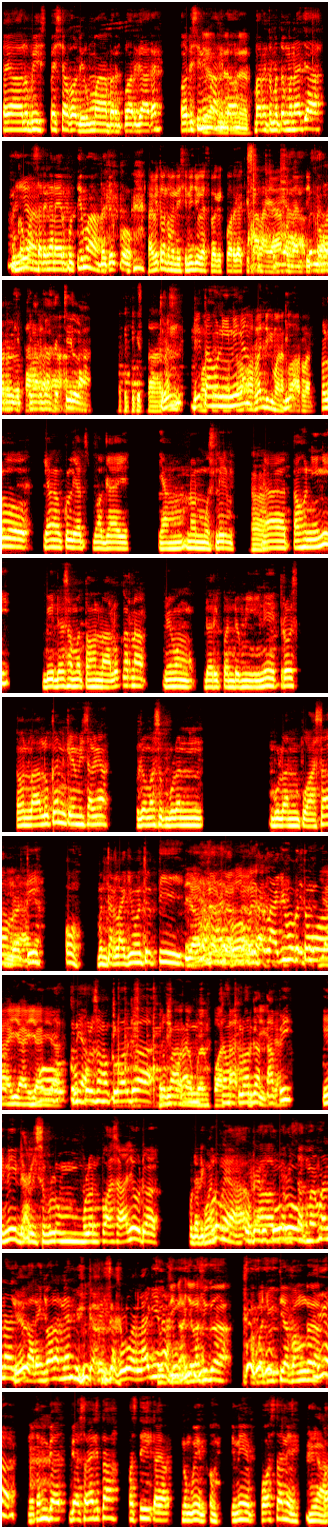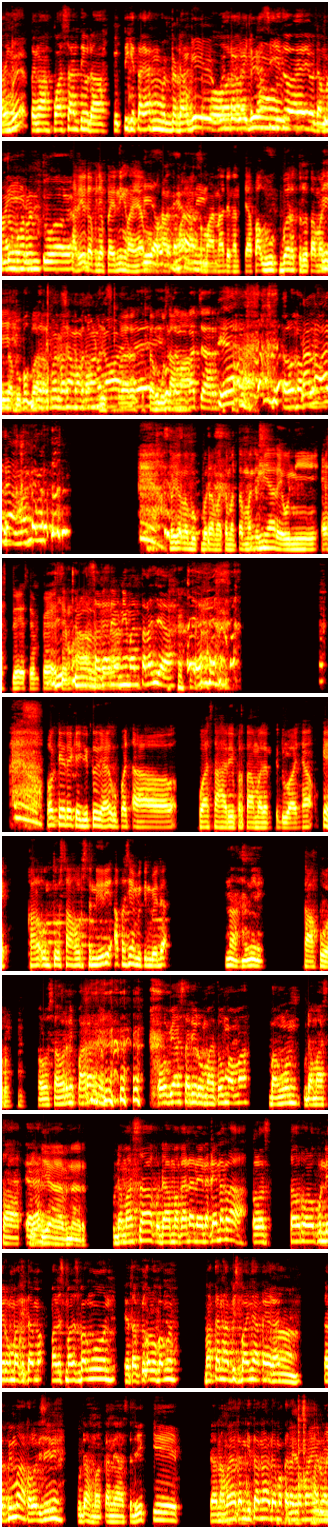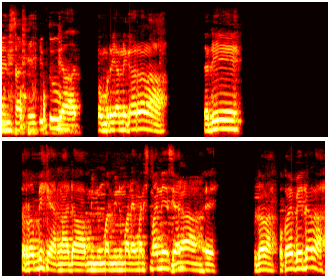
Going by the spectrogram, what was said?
Kayak lebih spesial kalau di rumah bareng keluarga kan. Kalau di sini Iya, mah kita benar-benar. bareng teman-teman aja. Buka Iya. puasa dengan air putih mah udah cukup. tapi teman-teman di sini juga sebagai keluarga kita lah ya Iya, mengganti benar. keluarga Keluarga, kita keluarga kecil lah. Keluarga kecil kita Terus Kan di tahun ini kan Orlan juga gimana di- kalau Orlan Kalau yang aku lihat sebagai yang non Muslim, Nah, ya tahun ini beda sama tahun lalu karena memang dari pandemi ini. Terus tahun lalu kan kayak misalnya udah masuk bulan bulan puasa Iya, berarti oh bentar lagi mau cuti. Iya, benar, benar, Oh, bentar benar. lagi mau ketemu. ya iya iya mau iya kumpul sama keluarga, lebaran sama keluarga. cuti ya? Tapi ini dari sebelum bulan puasa aja udah Udah dikurung ya. Udah nggak dikurung. bisa ke mana-mana gitu. Iya. Nggak ada yang jualan kan. nggak bisa keluar lagi lah. Cuti nggak jelas juga. Apa cuti apa enggak? Iya. Ya kan bia- biasanya kita pasti kayak nungguin. Oh ini puasa nih. Iya. Paling tengah puasa nanti udah cuti kita kan. Hmm, bentar Udah lagi, bentar lagi mau itu, eh, udah main. orang tua. Tadi udah punya planning lah ya, Iya, mau bakal udah ke mana, planning. ke mana dengan siapa, bukber terutama Iya, juga bukber. bukber sama teman-teman. kawan-kawan. Bukber ketemu sama, pacar. Iya. Kalau ada gimana? Tapi kalau bukber sama teman-teman ini ya reuni SD, SMP, Gitu. SMA. Nggak reuni mantan aja. Oke deh kayak gitu ya upacara puasa hari pertama dan keduanya. Oke, kalau untuk sahur sendiri apa sih yang bikin beda? Nah ini nih. Sahur. Kalau sahur nih parah nih. Kalau biasa di rumah tuh mama bangun udah masak ya kan. Iya, benar. Udah masak, udah makanan enak-enak lah. Kalau sahur walaupun di rumah kita ma- males-males bangun, ya tapi kalau bangun makan habis banyak ya kan. Nah, Tapi mah kalau di sini udah makannya sedikit. Ya namanya kan kita nggak ada makanan lihat sayur main gitu. Ya pemberian negara lah. Jadi terlebih kayak nggak ada minuman-minuman yang manis-manis kan. Ya. Eh, udahlah, pokoknya beda lah.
